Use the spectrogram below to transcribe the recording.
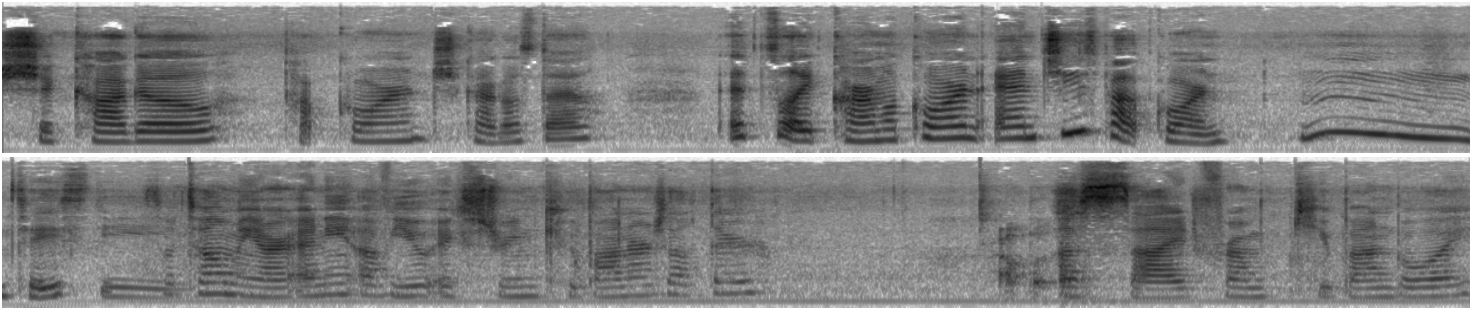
Chicago popcorn, Chicago style? It's like caramel corn and cheese popcorn. Mmm, tasty. So tell me, are any of you extreme couponers out there? Help us. Aside from Coupon Boy,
